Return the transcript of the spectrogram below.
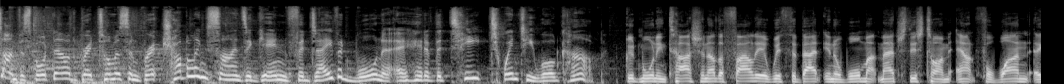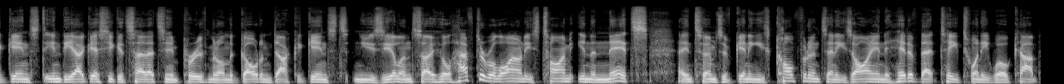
Time for sport now with Brett Thomas and Brett. Troubling signs again for David Warner ahead of the T20 World Cup. Good morning, Tash. Another failure with the bat in a warm up match, this time out for one against India. I guess you could say that's an improvement on the Golden Duck against New Zealand. So he'll have to rely on his time in the nets in terms of getting his confidence and his eye in ahead of that T20 World Cup.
